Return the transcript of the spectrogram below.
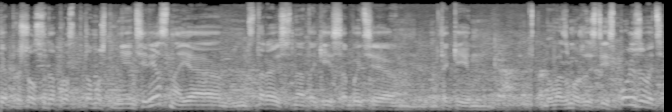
Я пришел сюда просто потому, что мне интересно. Я стараюсь на такие события, такие возможности использовать,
